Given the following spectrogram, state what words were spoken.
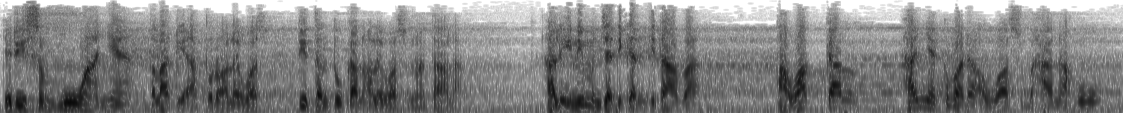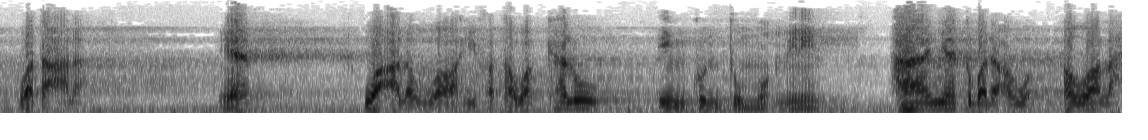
Jadi semuanya telah diatur oleh was, ditentukan oleh Allah Subhanahu taala. Hal ini menjadikan kita apa? Tawakal hanya kepada Allah Subhanahu wa taala. Ya. Wa 'ala Allahi fatawakkalu in kuntum mu'minin. Hanya kepada Allah lah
